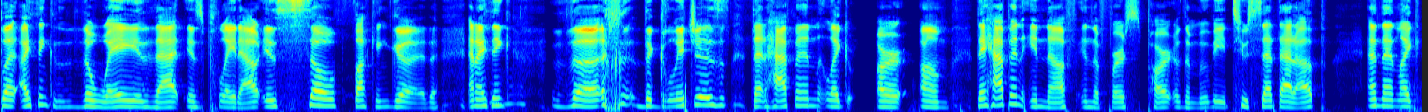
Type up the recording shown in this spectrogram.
but I think the way that is played out is so fucking good. And I think the the glitches that happen like are um they happen enough in the first part of the movie to set that up and then like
